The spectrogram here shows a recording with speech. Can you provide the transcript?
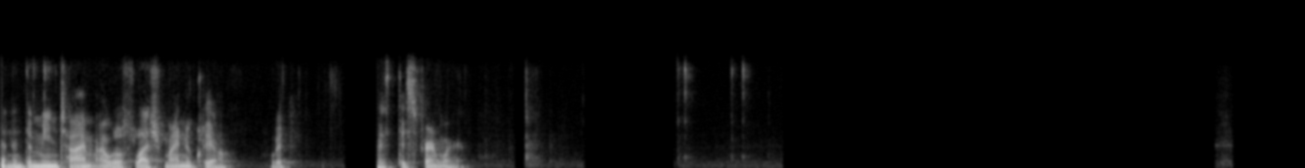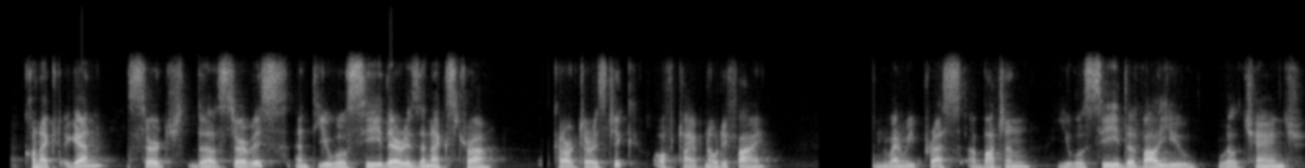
And in the meantime, I will flash my Nucleo with, with this firmware. Connect again, search the service, and you will see there is an extra characteristic of type notify. And when we press a button, you will see the value will change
